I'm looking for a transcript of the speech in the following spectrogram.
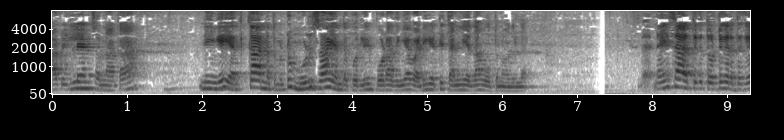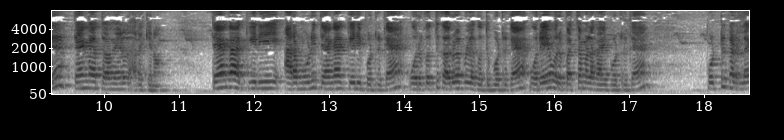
அப்படி இல்லைன்னு சொன்னாக்கா நீங்கள் எக்காரணத்தை மட்டும் முழுசாக எந்த பொருளையும் போடாதீங்க. வடிகட்டி தண்ணியை தான் ஊற்றணும் அதில். நெய் சாதத்துக்கு தொட்டுக்கிறதுக்கு தேங்காய் துவையல் அரைக்கணும். தேங்காய் கீரி அரை மூடி தேங்காய் கீரி போட்டிருக்கேன். ஒரு கொத்து கருவேப்பிலை கொத்து போட்டிருக்கேன். ஒரே ஒரு பச்சை மிளகாய் போட்டிருக்கேன். பொட்டுக்கடலை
